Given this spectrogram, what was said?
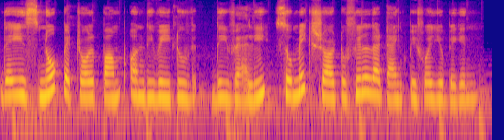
there is no petrol pump on the way to the valley. So make sure to fill the tank before you begin.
